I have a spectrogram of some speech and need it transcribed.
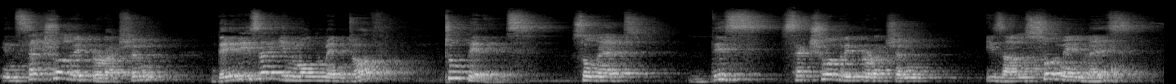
In sexual reproduction, there is an involvement of two parents so that this sexual reproduction is also named as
